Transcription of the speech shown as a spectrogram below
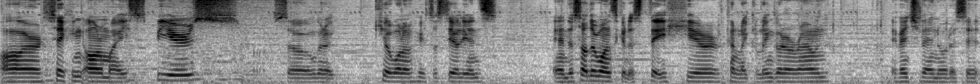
are taking on my spears. So I'm gonna kill one of his Thessalians. And this other one's gonna stay here kind of like linger around. Eventually I notice it.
